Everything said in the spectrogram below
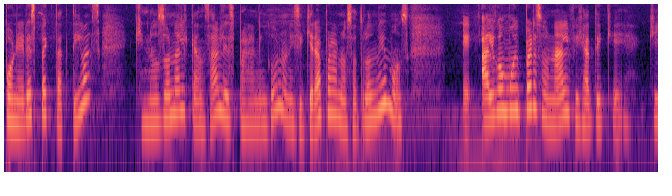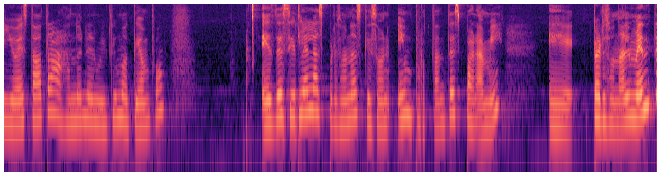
poner expectativas que no son alcanzables para ninguno, ni siquiera para nosotros mismos. Eh, algo muy personal, fíjate que, que yo he estado trabajando en el último tiempo, es decirle a las personas que son importantes para mí, eh, personalmente,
